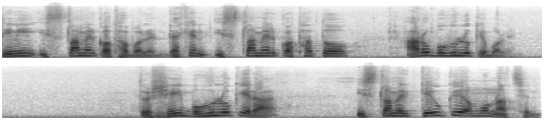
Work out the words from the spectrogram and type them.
তিনি ইসলামের কথা বলেন। দেখেন ইসলামের কথা তো আরও বহু লোকে বলেন। তো সেই বহু লোকেরা ইসলামের কেউ কেউ এমন আছেন।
